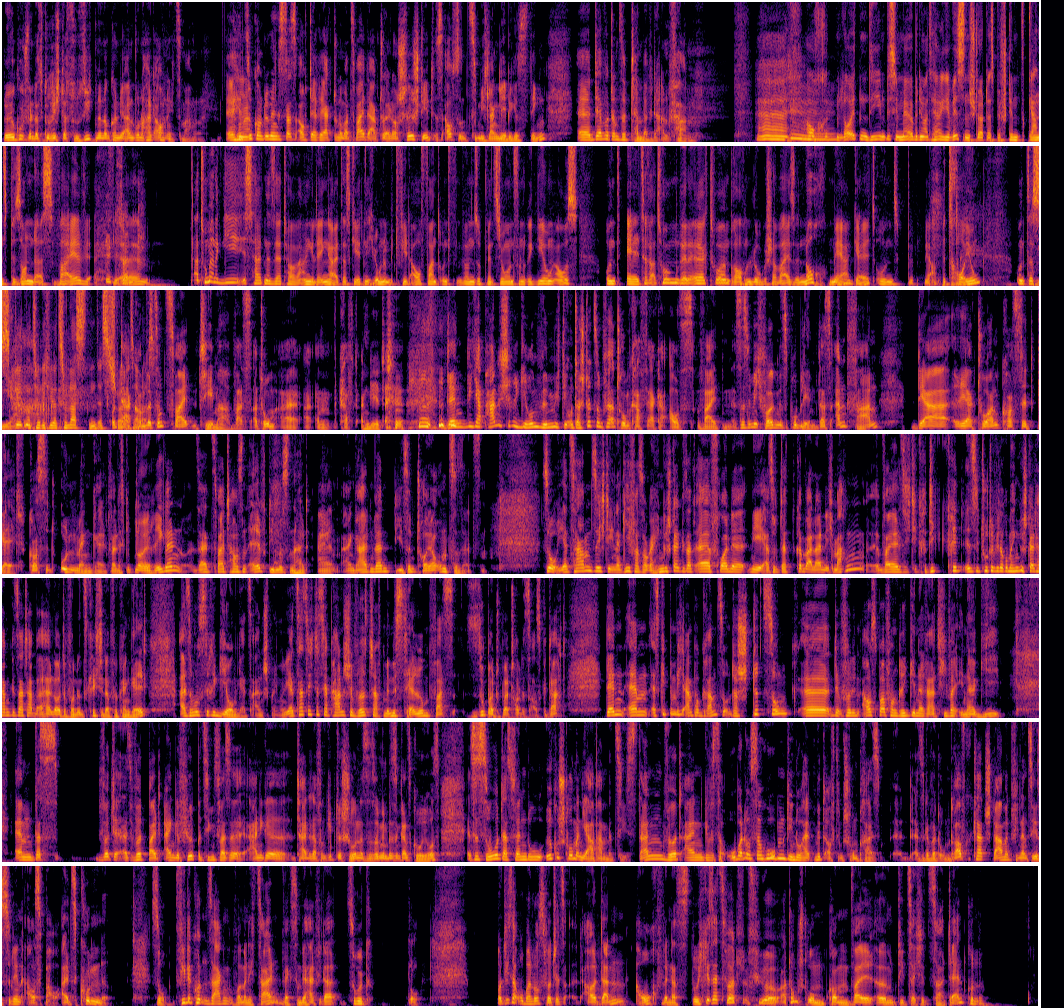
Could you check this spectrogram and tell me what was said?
Na ja, gut, wenn das Gericht das so sieht, ne, dann können die Einwohner halt auch nichts machen. Äh, hinzu Ja. kommt übrigens, dass auch der Reaktor Nummer 2, der aktuell noch still steht, ist auch so ein ziemlich langlebiges Ding. Äh, der wird im September wieder anfahren. Äh, Hm. Auch Leuten, die ein bisschen mehr über die Materie wissen, stört das bestimmt ganz besonders, weil wir. Atomenergie ist halt eine sehr teure Angelegenheit. Das geht nicht ohne mit viel Aufwand und von Subventionen von Regierung aus. Und ältere Atomreaktoren brauchen logischerweise noch mehr Geld und ja, Betreuung. Und das Ja. geht natürlich wieder zu Lasten des Und da kommen wir zum zweiten Thema, was Atomkraft äh, ähm, angeht. Denn die japanische Regierung will nämlich die Unterstützung für Atomkraftwerke ausweiten. Es ist nämlich folgendes Problem. Das Anfahren der Reaktoren kostet Geld, kostet Unmengen Geld, weil es gibt neue Regeln seit 2011, die müssen halt ein, eingehalten werden, die sind teuer umzusetzen. So, jetzt haben sich die Energieversorger hingestellt, gesagt, äh, Freunde, nee, also das können wir allein nicht machen, weil sich die Kritikinstitute wiederum hingestellt haben, gesagt haben, äh, Leute, von uns kriegt ihr dafür kein Geld. Also muss die Regierung jetzt einspringen. Und jetzt hat sich das japanische Wirtschaftsministerium was super duper Tolles ausgedacht. Denn ähm, es gibt nämlich ein Programm zur Unterstützung äh, für den Ausbau von regenerativer Energie. Ähm, das wird ja, also wird bald eingeführt, beziehungsweise einige Teile davon gibt es schon. Das ist irgendwie ein bisschen ganz kurios. Es ist so, dass wenn du Ökostrom in Japan beziehst, dann wird ein gewisser Oberduss erhoben, den du halt mit auf dem Strompreis, äh, also der wird oben drauf geklatscht, damit finanzierst du den Ausbau als Kunde. So, viele Kunden sagen, wollen wir nicht zahlen, wechseln wir halt wieder zurück. So. Und dieser Oberlos wird jetzt äh, dann auch, wenn das durchgesetzt wird, für Atomstrom kommen, weil ähm, die Zeche zahlt der Endkunde.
